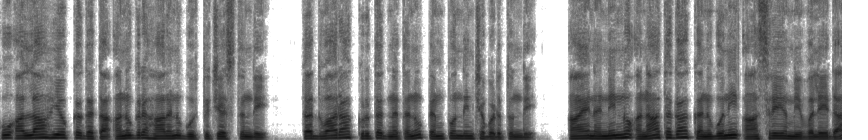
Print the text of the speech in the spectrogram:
కు అల్లాహ్ యొక్క గత అనుగ్రహాలను గుర్తుచేస్తుంది తద్వారా కృతజ్ఞతను పెంపొందించబడుతుంది. ఆయన నిన్ను అనాథగా కనుగొని ఆశ్రయం ఇవ్వలేదా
